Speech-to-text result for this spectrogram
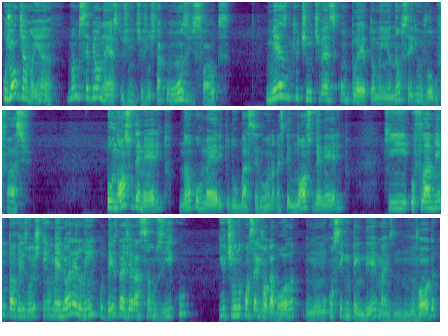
o jogo de amanhã, vamos ser bem honestos, gente, a gente está com 11 desfalques. Mesmo que o time tivesse completo amanhã, não seria um jogo fácil por nosso demérito, não por mérito do Barcelona, mas pelo nosso demérito, que o Flamengo talvez hoje tenha o melhor elenco desde a geração Zico e o time não consegue jogar bola. Eu não, não consigo entender, mas não joga.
